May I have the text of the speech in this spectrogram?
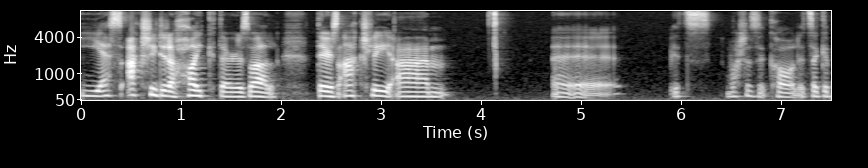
yes actually did a hike there as well there's actually um uh it's what is it called it's like a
